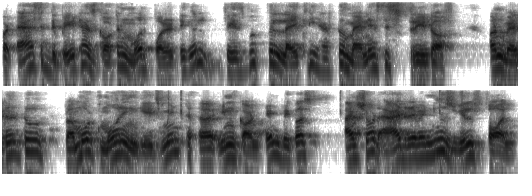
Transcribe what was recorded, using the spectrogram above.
But as the debate has gotten more political, Facebook will likely have to manage this trade off on whether to promote more engagement uh, in content because I'm sure ad revenues will fall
